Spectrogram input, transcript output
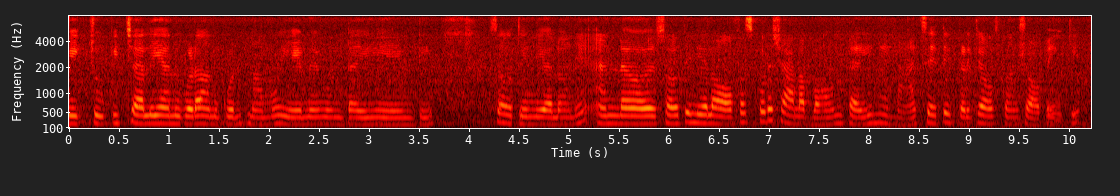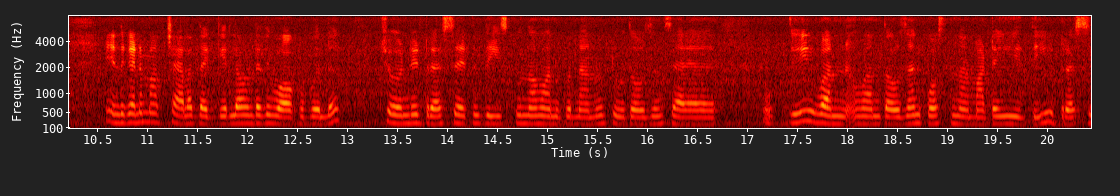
మీకు చూపించాలి అని కూడా అనుకుంటున్నాము. ఏమేమి ఉంటాయి ఏంటి సౌత్ ఇండియాలోనే. అండ్ సౌత్ ఇండియాలో ఆఫర్స్ కూడా చాలా బాగుంటాయి. నేను మ్యాక్స్ అయితే ఇక్కడికే వస్తాను షాపింగ్కి. ఎందుకంటే మాకు చాలా దగ్గరలో ఉంటుంది వాకబుల్. చూడండి డ్రెస్ అయితే తీసుకుందాం అనుకున్నాను. టూ థౌజండ్కి వన్ వన్ థౌజండ్కి వస్తుంది అనమాట ఇది డ్రెస్.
